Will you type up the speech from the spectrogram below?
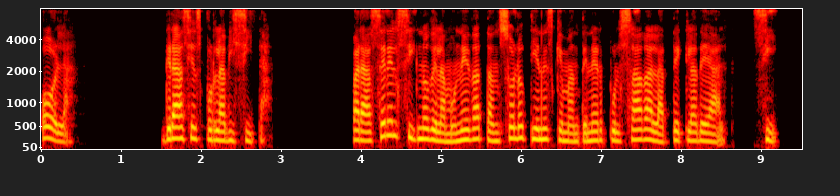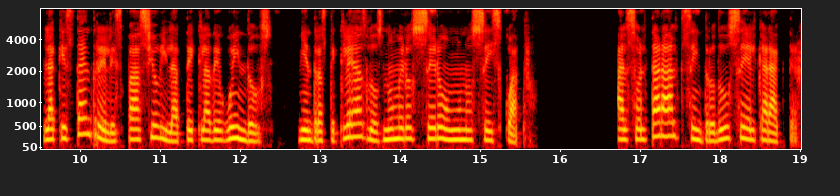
Hola. Gracias por la visita. Para hacer el signo de la moneda tan solo tienes que mantener pulsada la tecla de Alt. Sí, la que está entre el espacio y la tecla de Windows, mientras tecleas los números 0164. Al soltar Alt se introduce el carácter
